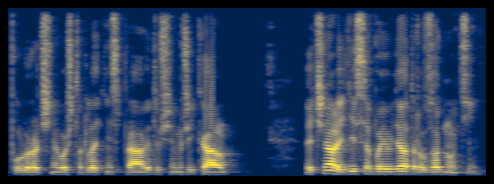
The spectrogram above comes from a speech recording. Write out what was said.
půlroční nebo čtvrtletní zprávy, tuším, říkal, většina lidí se bojí udělat rozhodnutí,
